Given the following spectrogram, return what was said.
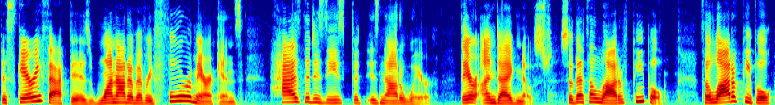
The scary fact is one out of every four Americans has the disease but is not aware. They are undiagnosed. So that's a lot of people. It's a lot of people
